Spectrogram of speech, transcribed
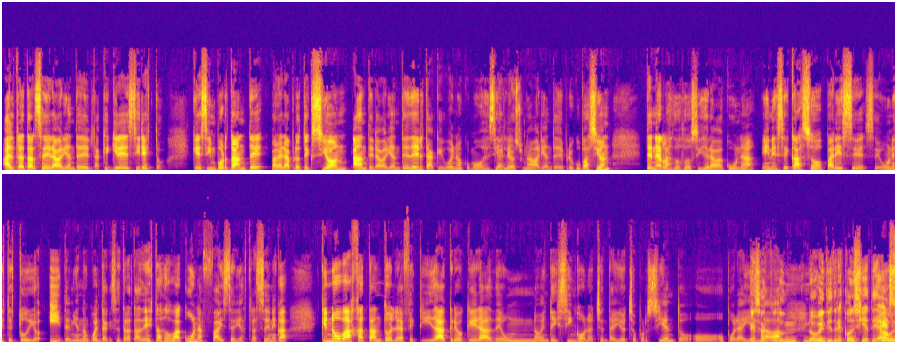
al tratarse de la variante Delta. ¿Qué quiere decir esto? Que es importante para la protección ante la variante Delta, que bueno, como vos decías, Leo, es una variante de preocupación, tener las dos dosis de la vacuna. En ese caso, parece, según este estudio y teniendo en cuenta que se trata de estas dos vacunas, Pfizer y AstraZeneca, que no baja tanto la efectividad, creo que era de un 95 a un 88% o, o por ahí Exacto, de un 93,7 a un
